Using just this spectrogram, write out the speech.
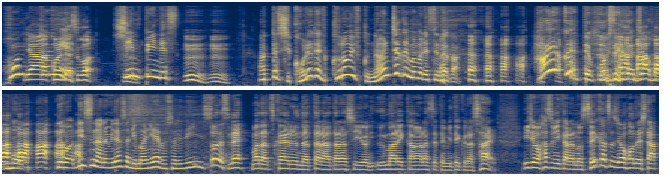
本いやーこ当にれねすごい。新品です、うんうん。私これで黒い服何着今まで捨てたか 早くやってよこういう生活情報もうでもリスナーの皆さんに間に合えばそれでいいですそうですね。まだ使えるんだったら新しい色に生まれ変わらせてみてください。以上、はずみからの生活情報でした。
